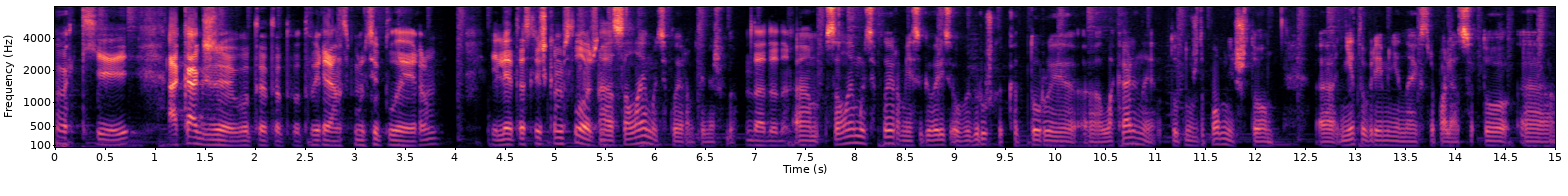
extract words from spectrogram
Окей. А как же вот этот вот вариант с мультиплеером? Или это слишком сложно? А с онлайн-мультиплеером ты имеешь в виду? Да, да, да. С онлайн-мультиплеером, если говорить об игрушках, которые э, локальные, тут нужно помнить, что э, нет времени на экстраполяцию. То э,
